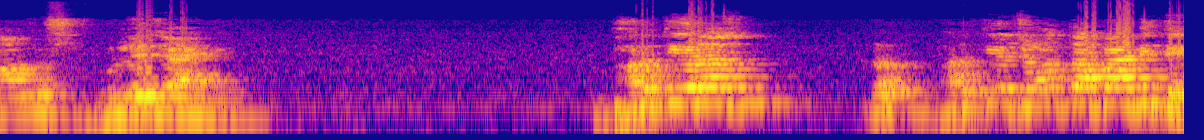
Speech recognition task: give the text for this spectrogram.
মানুষ ভুলে যায়নি। ভারতীয় রাজ, ভারতীয় জনতা পার্টিতে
